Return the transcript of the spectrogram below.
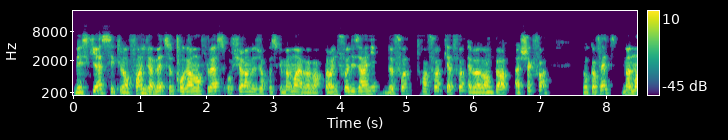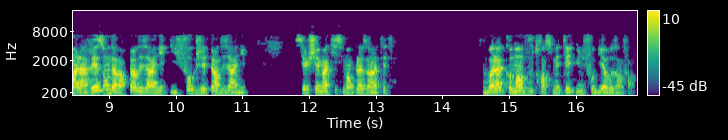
Mais ce qu'il y a, c'est que l'enfant, il va mettre ce programme en place au fur et à mesure parce que maman, elle va avoir peur une fois des araignées, deux fois, trois fois, quatre fois, elle va avoir peur à chaque fois. Donc en fait, maman, elle a raison d'avoir peur des araignées. Il faut que j'ai peur des araignées. C'est le schéma qui se met en place dans la tête. Voilà comment vous transmettez une phobie à vos enfants.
